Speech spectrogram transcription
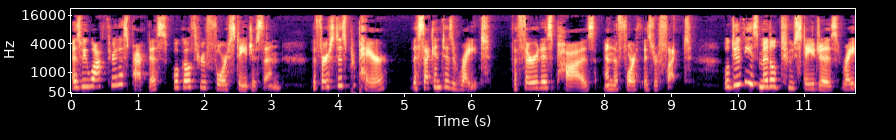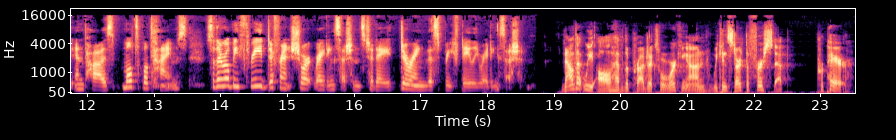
As we walk through this practice, we'll go through four stages then. The first is prepare, the second is write, the third is pause, and the fourth is reflect. We'll do these middle two stages, write and pause, multiple times, so there will be three different short writing sessions today during this brief daily writing session. Now that we all have the projects we're working on, we can start the first step prepare.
